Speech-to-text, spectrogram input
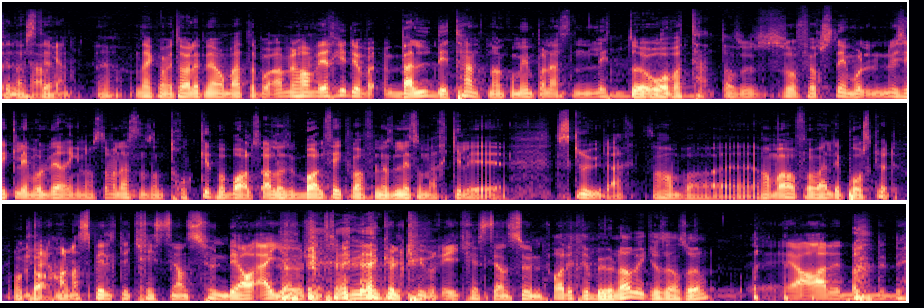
til neste gang. Ja, det kan vi ta litt mer om etterpå. Men Han virket jo veldig tent når han kom inn på nesten litt uh, overtent. Altså, så første skikkelig involveringen hans, det var nesten sånn tråkket på ball. Så ball fikk i hvert fall en litt sånn merkelig skru der. Så han var, han var for veldig påskrudd og klar. han har spilt i Kristiansund. De eier jo ikke tribunekultur i Kristiansund. Har de tribuner i Kristiansund? Ja, det, det,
